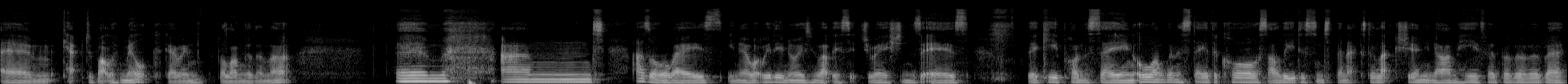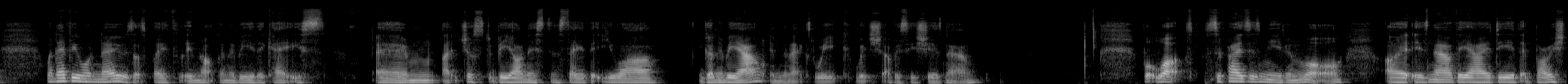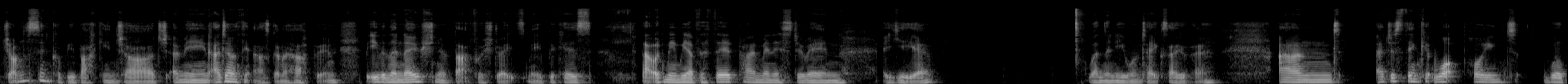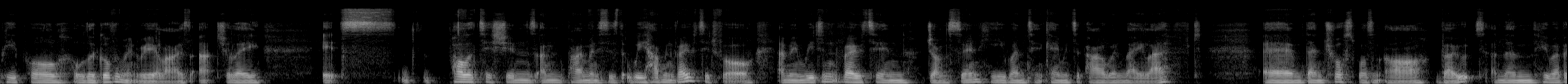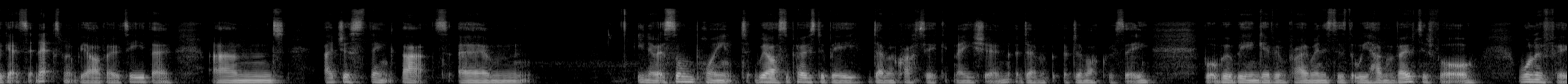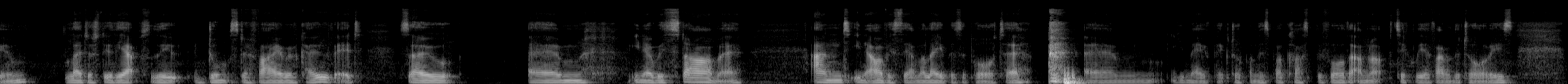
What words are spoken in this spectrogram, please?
um, kept a bottle of milk going for longer than that. Um, and as always, you know, what really annoys me about these situations is they keep on saying, oh, I'm going to stay the course, I'll lead us into the next election, you know, I'm here for blah, blah, blah, blah. When everyone knows that's blatantly not going to be the case, um, like just be honest and say that you are going to be out in the next week, which obviously she is now. But what surprises me even more uh, is now the idea that Boris Johnson could be back in charge. I mean, I don't think that's going to happen, but even the notion of that frustrates me because that would mean we have the third Prime Minister in a year when the new one takes over. And I just think at what point will people or the government realise actually it's politicians and prime ministers that we haven't voted for. I mean, we didn't vote in Johnson. He went in, came into power when May left. Um, then Truss wasn't our vote, and then whoever gets it next won't be our vote either. And I just think that um, you know, at some point, we are supposed to be a democratic nation, a, dem- a democracy, but we're being given prime ministers that we haven't voted for, one of whom led us through the absolute dumpster fire of COVID. So, um, you know, with Starmer, and you know, obviously, I'm a Labour supporter. um, you may have picked up on this podcast before that I'm not particularly a fan of the Tories,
